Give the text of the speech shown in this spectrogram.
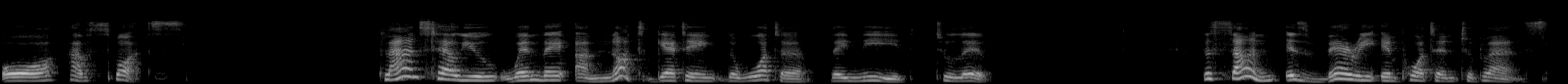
or have spots. Plants tell you when they are not getting the water they need to live. The sun is very important to plants.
